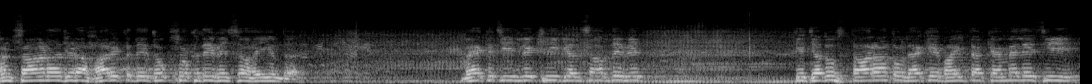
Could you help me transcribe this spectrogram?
ਇਨਸਾਨ ਆ ਜਿਹੜਾ ਹਰ ਇੱਕ ਦੇ ਦੁੱਖ ਸੁੱਖ ਦੇ ਵਿੱਚ ਸਹਾਈ ਹੁੰਦਾ ਮੈਂ ਇੱਕ ਚੀਜ਼ ਵੇਖੀ ਗਿੱਲ ਸਾਹਿਬ ਦੇ ਵਿੱਚ ਕਿ ਜਦੋਂ 17 ਤੋਂ ਲੈ ਕੇ 22 ਤੱਕ ਐਮਐਲਏ ਸੀ,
